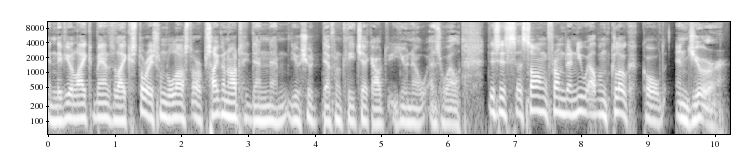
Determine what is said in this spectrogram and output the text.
And if you like bands like Stories from the Lost or Psychonaut, then um, you should definitely check out Juneau as well. This is a song from their new album Cloak called Endure.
